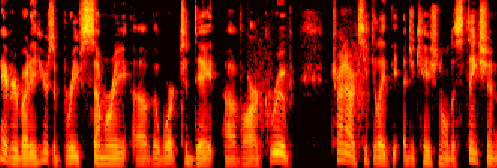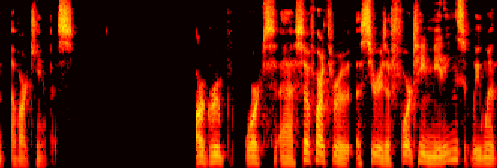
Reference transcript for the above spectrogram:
Hey everybody, here's a brief summary of the work to date of our group trying to articulate the educational distinction of our campus. Our group worked uh, so far through a series of 14 meetings. We went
